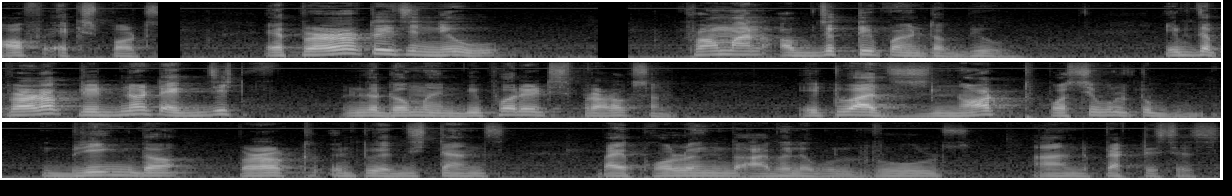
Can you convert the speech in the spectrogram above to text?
of experts. A product is new from an objective point of view. If the product did not exist in the domain before its production, it was not possible to bring the product into existence by following the available rules and practices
